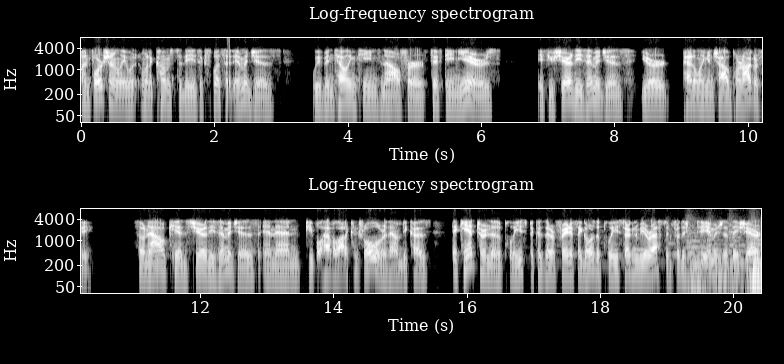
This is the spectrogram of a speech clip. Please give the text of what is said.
unfortunately, when it comes to these explicit images, we've been telling teens now for 15 years if you share these images, you're peddling in child pornography. So now kids share these images, and then people have a lot of control over them because they can't turn to the police because they're afraid if they go to the police, they're going to be arrested for the, the image that they shared.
